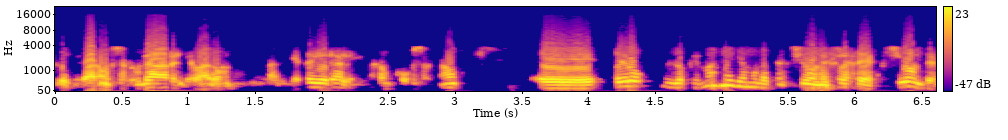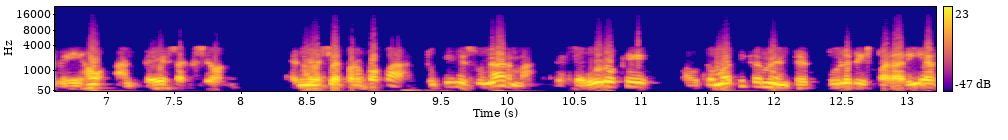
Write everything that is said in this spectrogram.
le llevaron celular, le llevaron la billetera, le llevaron cosas, ¿no? Eh, pero lo que más me llamó la atención es la reacción de mi hijo ante esa acción. Él me decía, pero papá, tú tienes un arma, de seguro que automáticamente tú le dispararías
